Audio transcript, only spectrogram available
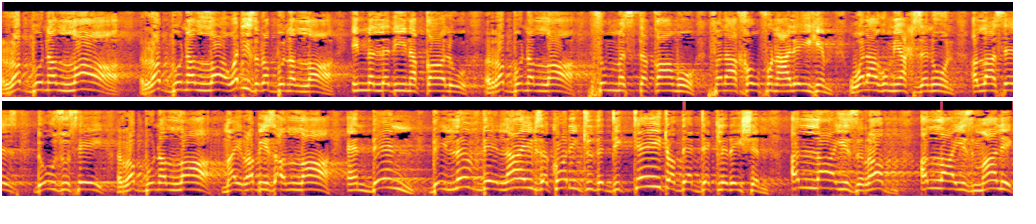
Rabbun Allah. Rabbun Allah. What is Rabbun Allah? Inna alladhina qalu Rabbun Allah. Thumma istaqamu. Fala khawfun alayhim. Wala hum yahzanun. Allah says, those who say, Rabbun Allah. My Rabb is Allah. And then they live their lives according to the dictate of that declaration. Allah is Rabb. Allah is Malik.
